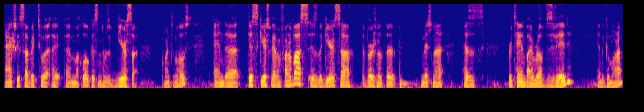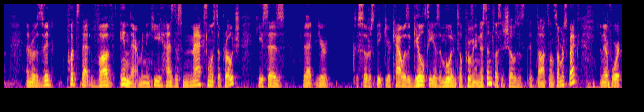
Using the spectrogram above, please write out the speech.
actually subject to a, a, a machlokas in terms of girsa, according to most. And uh, this girsa we have in front of us is the girsa, the version of the Mishnah as it's retained by Rav Zvid in the Gemara. And Rav Zvid puts that vav in there, meaning he has this maximalist approach. He says that your, so to speak, your cow is guilty as a muad until proven innocent, unless it shows it's, it's docile in some respect, and therefore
